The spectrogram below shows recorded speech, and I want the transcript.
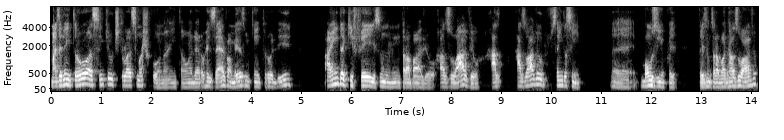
mas ele entrou assim que o titular se machucou, né? Então ele era o reserva mesmo que entrou ali. Ainda que fez um, um trabalho razoável, raz- razoável sendo assim, eh, bonzinho com ele. Fez um trabalho razoável,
